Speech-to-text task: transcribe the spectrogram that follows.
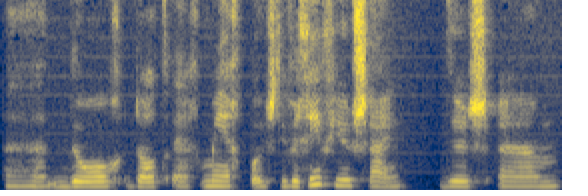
uh, doordat er meer positieve reviews zijn. Dus um,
